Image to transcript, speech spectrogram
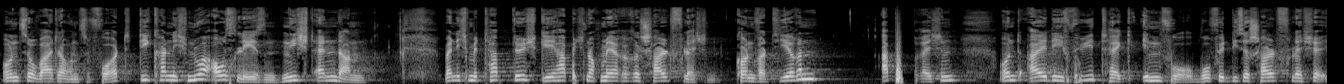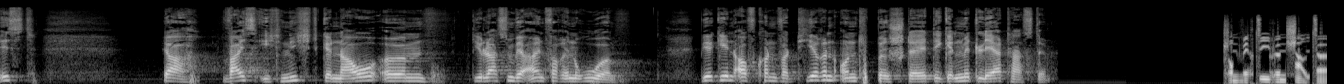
und so weiter und so fort. Die kann ich nur auslesen, nicht ändern. Wenn ich mit Tab durchgehe, habe ich noch mehrere Schaltflächen. Konvertieren, abbrechen und ID Free Tag Info. Wofür diese Schaltfläche ist, ja, weiß ich nicht genau. Ähm, die lassen wir einfach in Ruhe. Wir gehen auf Konvertieren und bestätigen mit Leertaste. Konvertieren Schalter.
